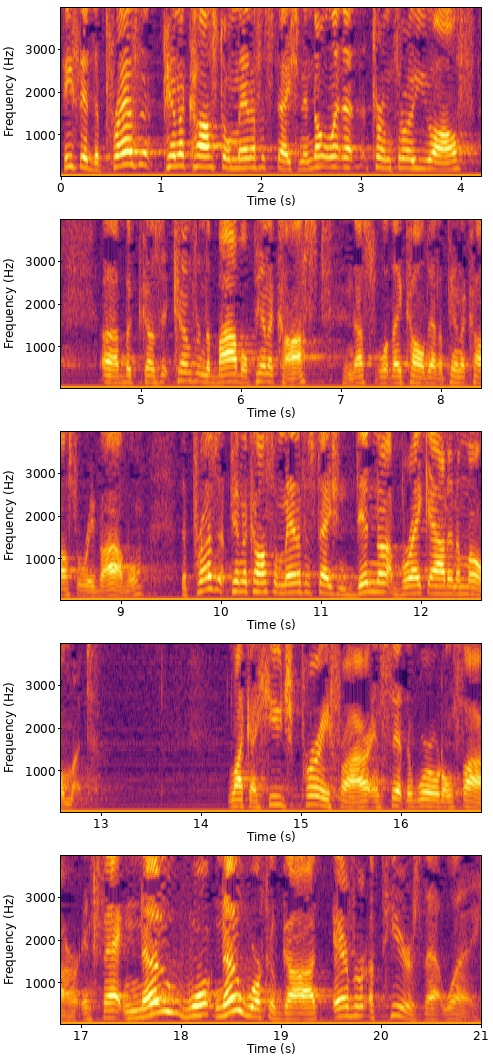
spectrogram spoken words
He said, The present Pentecostal manifestation, and don't let that term throw you off uh, because it comes from the Bible, Pentecost, and that's what they call that a Pentecostal revival. The present Pentecostal manifestation did not break out in a moment like a huge prairie fire and set the world on fire. In fact, no, no work of God ever appears that way.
